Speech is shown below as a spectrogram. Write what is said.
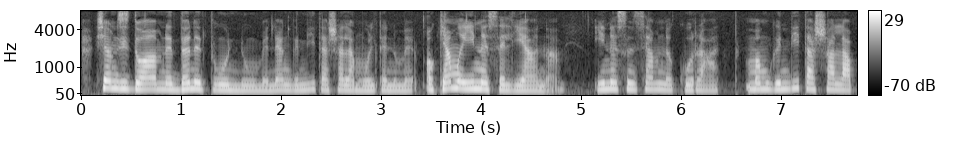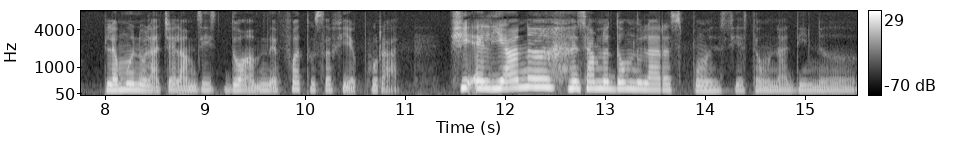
Și am zis, Doamne, dă-ne Tu un nume. Ne-am gândit așa la multe nume. O cheamă Ines Eliana. Ines înseamnă curat. M-am gândit așa la plămânul acela, am zis, Doamne, fă Tu să fie curat. Și Eliana înseamnă Domnul a răspuns, este una din, uh,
